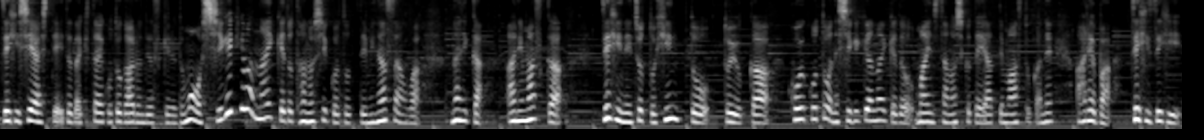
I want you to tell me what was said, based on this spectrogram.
是非シェアしていただきたいことがあるんですけれども刺激はないけど楽しいことって皆さんは何かありますか？是非ねちょっとヒントというかこういうことはね刺激がないけど毎日楽しくてやってますとかねあれば是非是非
